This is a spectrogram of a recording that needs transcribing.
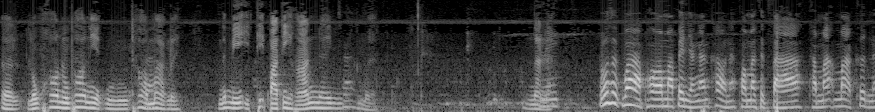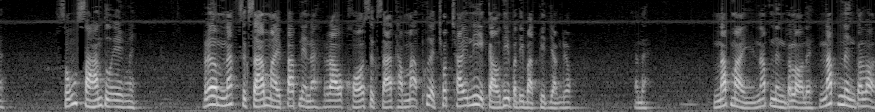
เออหลวงพ่อหลวงพ่อนี่ชอบมากเลยนั่นมีอิทธิปาฏิหาริย์เลยเหมือนนั่นแหละรู้สึกว่าพอมาเป็นอย่างนั้นเข้านะ พอมาศึกษาธรรมะมากขึ้นนะ สงสารตัวเองเลย เริ่มนักศึกษาใหม่ปั๊บเนี่ยนะเราขอศึกษาธรรมะเพื่อชดใช้หนี้เก่าที่ปฏิบัติผิดอย่างเดียวนนะนับใหม่ นับหนึ่งตลอดเลย นับหนึ่งตลอด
